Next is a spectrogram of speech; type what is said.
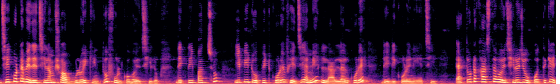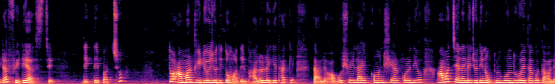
যে কটা ভেজেছিলাম সবগুলোই কিন্তু ফুলকো হয়েছিল। দেখতেই পাচ্ছ এপিট ওপিট করে ভেজে আমি লাল লাল করে রেডি করে নিয়েছি। এতটা খাস্তা হয়েছিল যে উপর থেকে এটা ফেটে আসছে। দেখতেই পাচ্ছ তো আমার ভিডিও যদি তোমাদের ভালো লেগে থাকে, তাহলে অবশ্যই লাইক কমেন্ট শেয়ার করে দিও। আমার চ্যানেলে যদি নতুন বন্ধু হয়ে থাকো, তাহলে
